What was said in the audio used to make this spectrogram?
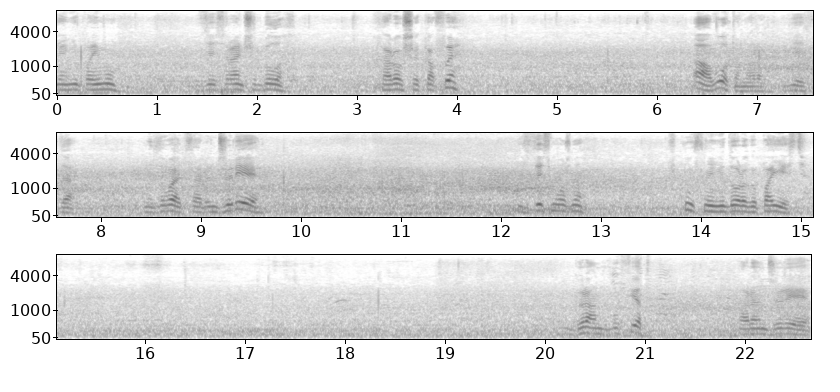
Я не пойму, здесь раньше было хорошее кафе. А, вот оно есть, да. Называется оранжерея. И здесь можно вкусно и недорого поесть. Гранд буфет оранжерея.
